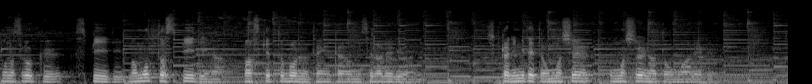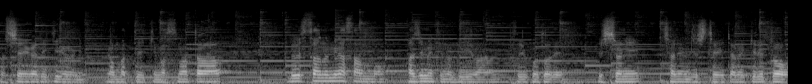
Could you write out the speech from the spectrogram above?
ものすごくスピーディー、まあ、もっとスピーディーなバスケットボールの展開を見せられるようにしっかり見てて面白い面白いなと思われる試合ができるように頑張っていきます。またブースターの皆さんも初めての B1 ということで一緒にチャレンジしていただけると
